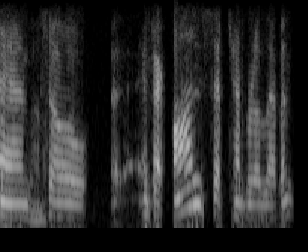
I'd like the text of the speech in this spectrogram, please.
And wow. so, uh, in fact, on September 11th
